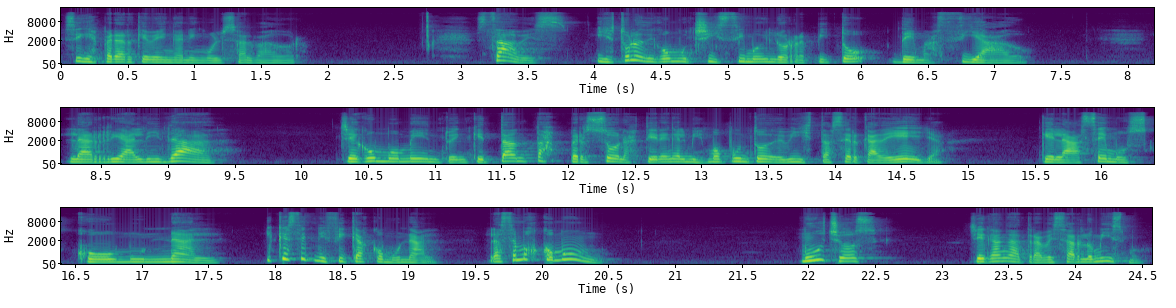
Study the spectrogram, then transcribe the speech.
sin esperar que venga ningún Salvador. Sabes, y esto lo digo muchísimo y lo repito demasiado, la realidad llega un momento en que tantas personas tienen el mismo punto de vista acerca de ella, que la hacemos comunal. ¿Y qué significa comunal? La hacemos común. Muchos llegan a atravesar lo mismo.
